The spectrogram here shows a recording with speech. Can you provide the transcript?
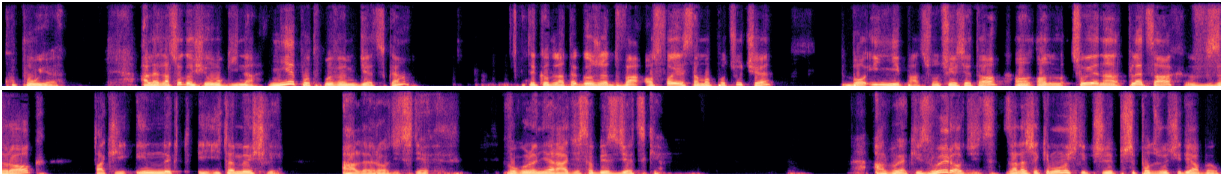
kupuje. Ale dlaczego się ugina? Nie pod wpływem dziecka, tylko dlatego, że dwa o swoje samopoczucie, bo inni patrzą, czujecie to? On, on czuje na plecach wzrok taki inny i, i te myśli, ale rodzic nie, w ogóle nie radzi sobie z dzieckiem. Albo jakiś zły rodzic, zależy jakiemu myśli przy, przy podrzuci diabeł.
